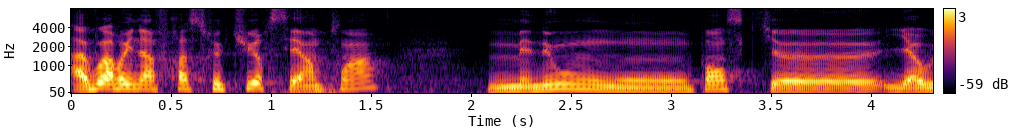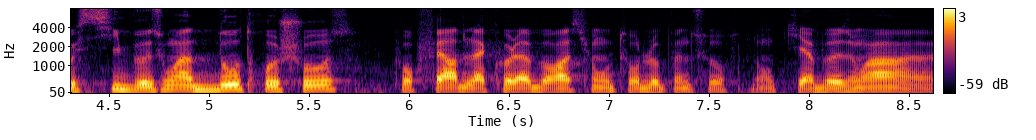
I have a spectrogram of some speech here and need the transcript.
Avoir une infrastructure, c'est un point. Mais nous, on pense qu'il y a aussi besoin d'autres choses pour faire de la collaboration autour de l'open source. Donc il y a besoin euh,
